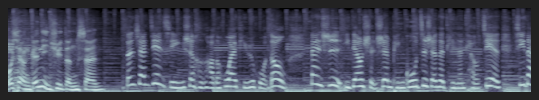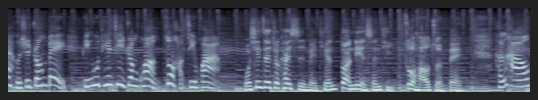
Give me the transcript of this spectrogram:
我想跟你去登山。登山健行是很好的户外体育活动，但是一定要审慎评估自身的体能条件，携带合适装备，评估天气状况，做好计划。我现在就开始每天锻炼身体，做好准备。很好，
